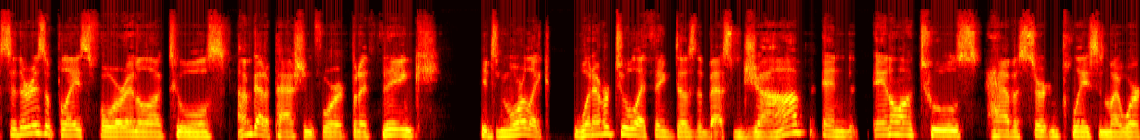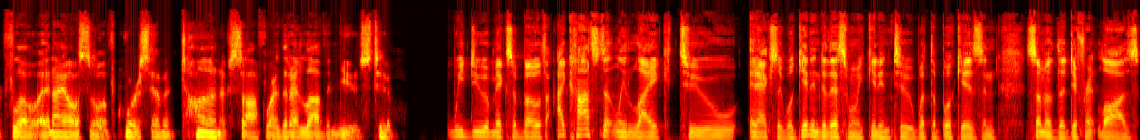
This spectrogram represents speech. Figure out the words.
So there is a place for analog tools. I've got a passion for it, but I think it's more like whatever tool I think does the best job and analog tools have a certain place in my workflow. And I also, of course, have a ton of software that I love and use too we do a mix of both. I constantly like to, and actually we'll get into this when we get into what the book is and some of the different laws.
